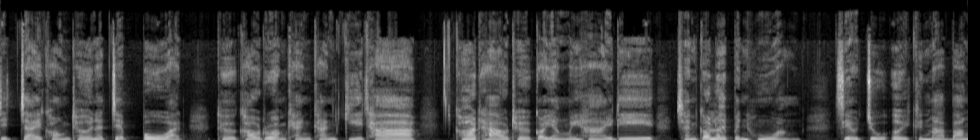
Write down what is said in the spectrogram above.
จิตใจของเธอน่ะเจ็บปวด เธอเข้าร่วมแข่งขันกีฬาข้อเท้าเธอก็ยังไม่หายดี ฉันก็เลยเป็นห่วง เสี่ยวจูเอ่ยขึ้นมาบ้าง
